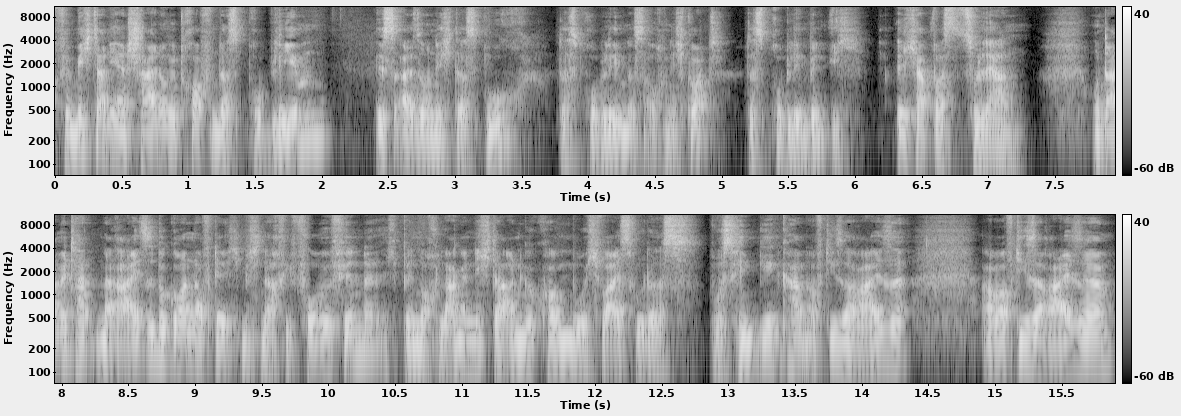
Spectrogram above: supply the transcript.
für mich dann die Entscheidung getroffen, das Problem ist also nicht das Buch, das Problem ist auch nicht Gott, das Problem bin ich. Ich habe was zu lernen. Und damit hat eine Reise begonnen, auf der ich mich nach wie vor befinde. Ich bin noch lange nicht da angekommen, wo ich weiß, wo das, wo es hingehen kann auf dieser Reise. Aber auf dieser Reise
